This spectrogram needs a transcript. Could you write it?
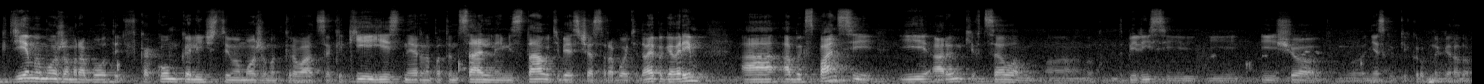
где мы можем работать, в каком количестве мы можем открываться, какие есть, наверное, потенциальные места у тебя сейчас в работе. Давай поговорим о, об экспансии и о рынке в целом а, ну, Тбилиси и, и, и еще нескольких крупных городов.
